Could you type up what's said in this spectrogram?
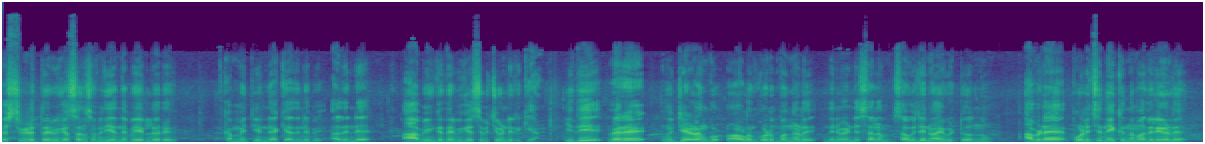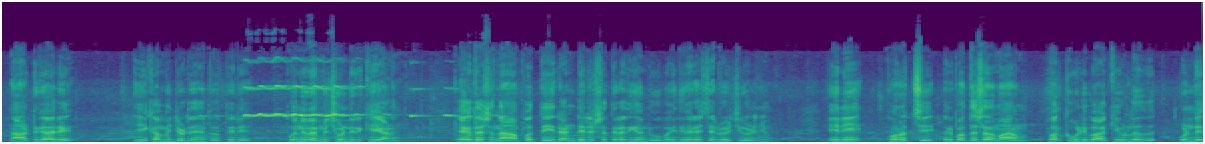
വെസ്റ്റ് കൊടിയത്തൂർ വികസന സമിതി എന്ന പേരിലൊരു കമ്മിറ്റി ഉണ്ടാക്കി അതിന്റെ അതിന്റെ ആഭിമുഖ്യത്തിൽ വികസിപ്പിച്ചുകൊണ്ടിരിക്കുകയാണ്. ഇത് വരെ നൂറ്റിയേഴോളം കുടുംബങ്ങൾ ഇതിനു വേണ്ടി സ്ഥലം സൗജന്യമായി വിട്ടുവന്നു. അവിടെ പൊളിച്ചു നീക്കുന്ന മതിലുകൾ നാട്ടുകാർ ഈ കമ്മിറ്റിയുടെ നേതൃത്വത്തിൽ പുനർനിർമ്മിച്ചുകൊണ്ടിരിക്കുകയാണ് ഏകദേശം നാൽപ്പത്തി രണ്ട് ലക്ഷത്തിലധികം രൂപ ഇതുവരെ ചെലവഴിച്ചു കഴിഞ്ഞു. ഇനി കുറച്ച് ഒരു പത്ത് ശതമാനം വർക്ക് കൂടി ബാക്കിയുള്ളത് കൊണ്ട്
